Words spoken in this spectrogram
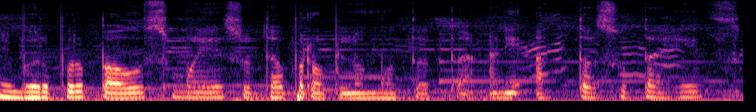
आणि भरपूर पाऊसमुळे सुद्धा प्रॉब्लेम होत होता. आणि आत्तासुद्धा हेच.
